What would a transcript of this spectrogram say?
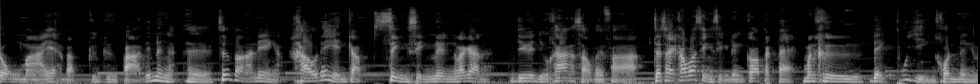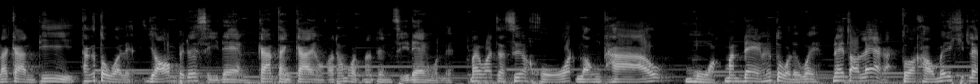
ดงไม้อะแบบกึ่งกึ่งๆป่านิดนึงอะเออซึ่งตอนนั้นเองอะเขาได้เห็นกับสิ่งสิ่งหนึ่งแล้วกัน ยืนอยู่ข้างเสาไฟฟ้า จะใช้คำว่าสิ่งสิ่งหนึ่งก็แปลกๆ มันคือเด็กผู้หญิงคนหนึ่งละกันที่ทั้งตัวเลยย้อมไปด้วยสีแดง การแต่งกายของเขาทั้งหมดมันเป็นสีแดงหมดเลย ไม่ว่าจะเสื้อโค้ทรองเท้า หมวกมันแดงทั้งตัวเลยเว้ยในตอนแรกอะตัวเขาไม่ได้คิดอะไร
